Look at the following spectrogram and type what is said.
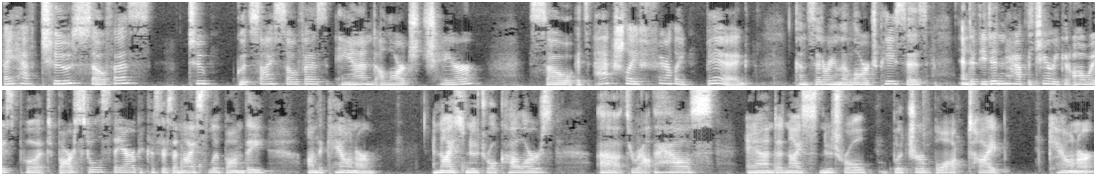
they have two sofas, two good sized sofas and a large chair. So it's actually fairly big considering the large pieces. And if you didn't have the chair, you could always put bar stools there because there's a nice lip on the on the counter. Nice neutral colors uh, throughout the house and a nice neutral butcher block type counter.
